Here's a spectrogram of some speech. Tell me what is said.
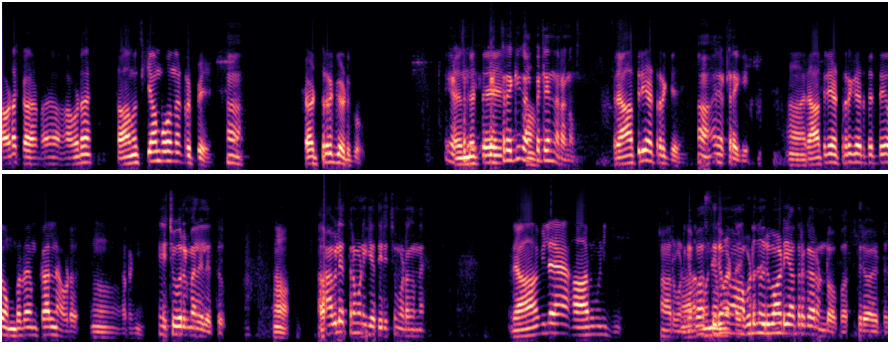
അവിടെ അവിടെ താമസിക്കാൻ പോകുന്ന ട്രിപ്പേ. എട്ടരയ്ക്ക് എടുക്കൂ. എന്നിട്ട് എട്ടരയ്ക്ക് കൽപ്പറ്റയിൽ ഇറങ്ങും. രാത്രി എട്ടരയ്ക്ക്? ആ എട്ടരയ്ക്ക്. ആ രാത്രി എട്ടരയ്ക്ക് എടുത്തിട്ട് ഒമ്പതേ മുക്കാലിന് അവിടെ ഇറങ്ങി. ചൂരൽമലയിലെത്തും. ആ. രാവിലെ എത്ര മണിക്കാ തിരിച്ചു മടങ്ങുന്നത് രാവിലെ ആറു മണിക്ക്. ആറു മണിക്ക്. അപ്പൊ സ്ഥിരം അവിടുന്ന് ഒരുപാട് യാത്രക്കാരുണ്ടോ? അപ്പൊ സ്ഥിരമായിട്ട്.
